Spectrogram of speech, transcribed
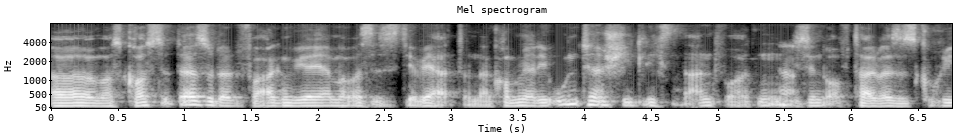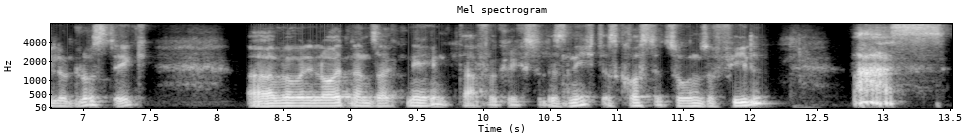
äh, was kostet das? Oder fragen wir ja immer, was ist es dir wert? Und da kommen ja die unterschiedlichsten Antworten, ja. die sind oft teilweise skurril und lustig. Äh, wenn man den Leuten dann sagt, nee, dafür kriegst du das nicht, das kostet so und so viel. Was?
